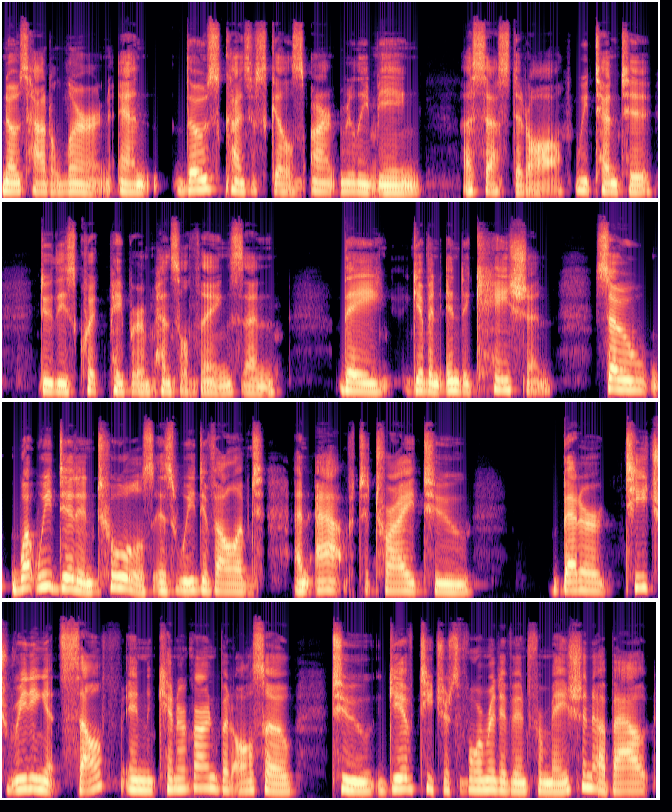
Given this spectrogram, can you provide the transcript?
knows how to learn. And those kinds of skills mm-hmm. aren't really mm-hmm. being assessed at all. We tend to do these quick paper and pencil mm-hmm. things and they give an indication. So what we did in tools is we developed an app to try to better teach reading itself in kindergarten, but also to give teachers mm-hmm. formative information about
